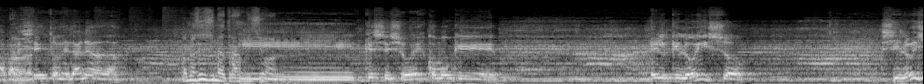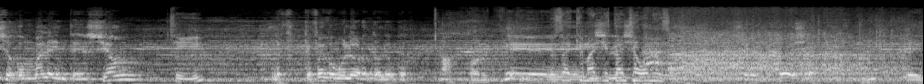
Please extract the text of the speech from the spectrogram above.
aparece esto de la nada. O no sé si es una transmisión. Y qué sé yo, es como que el que lo hizo, si lo hizo con mala intención, Sí. Te fue como el orto, loco. Ah, ¿por qué? Eh, No sabes qué mal que está el chabón ese. Eh,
